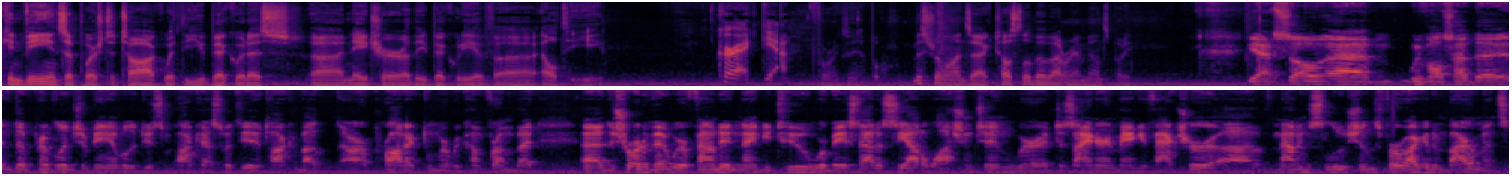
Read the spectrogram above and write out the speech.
convenience of push to talk with the ubiquitous uh, nature or the ubiquity of uh, LTE. Correct. Yeah. For example, Mr. Lonzak, tell us a little bit about RAM mounts, buddy. Yeah, so um, we've also had the the privilege of being able to do some podcasts with you to talk about our product and where we come from. But uh, the short of it, we were founded in '92. We're based out of Seattle, Washington. We're a designer and manufacturer of mounting solutions for rugged environments.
